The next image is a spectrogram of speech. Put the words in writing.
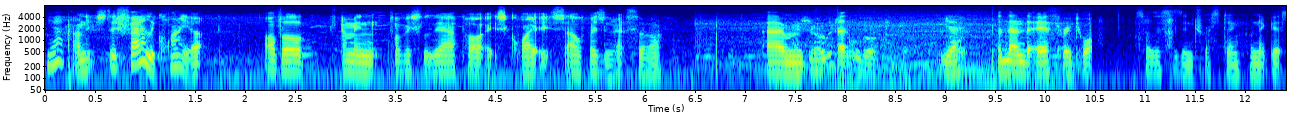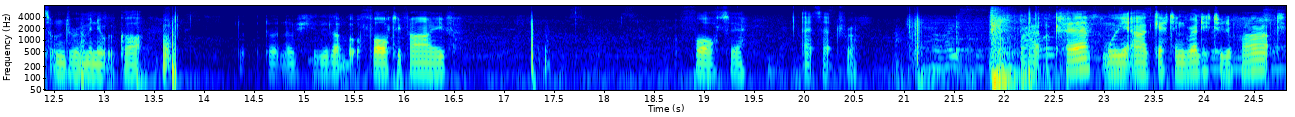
yeah, and it's, it's fairly quiet. Although, I mean, obviously the airport it's quiet itself, isn't it? So, um, uh, yeah, and then the A3 to So this is interesting. When it gets under a minute, we've got. Don't know if you did that, but 45, 40, etc. Right, okay, we are getting ready to depart.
